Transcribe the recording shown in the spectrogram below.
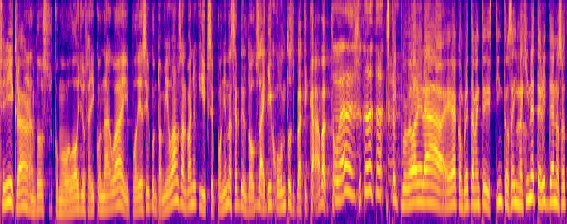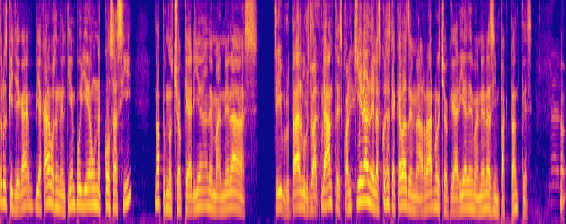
Sí, claro. Tenían dos como hoyos ahí con agua y podías ir con tu amigo, vamos al baño y se ponían a hacer del dos ahí juntos y platicaban. todo. Es que el pudor era, era completamente distinto. O sea, imagínate ahorita nosotros que viajáramos en el tiempo y era una cosa así. No, pues nos choquearía de maneras Sí, brutal, brutal. impactantes. Cualquiera de las cosas que acabas de narrar nos choquearía de maneras impactantes. ¿no?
